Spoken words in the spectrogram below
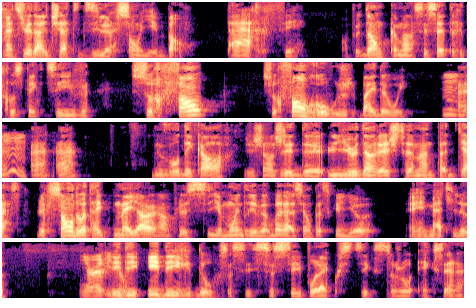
Mathieu dans le chat, il dit le son, il est bon. Parfait. On peut donc commencer cette rétrospective sur fond, sur fond rouge, by the way. Hein? Mhm. Hein? Hein? Nouveau décor. J'ai changé de lieu d'enregistrement de podcast. Le son doit être meilleur en plus s'il y a moins de réverbération parce qu'il y a un matelas Il y a un et des, et des rideaux. Ça, c'est, ça, c'est pour l'acoustique. C'est toujours excellent.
